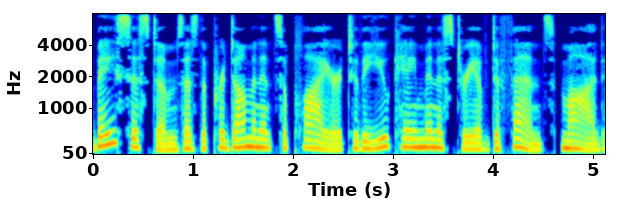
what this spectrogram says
BAE Systems is the predominant supplier to the UK Ministry of Defence (MOD).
